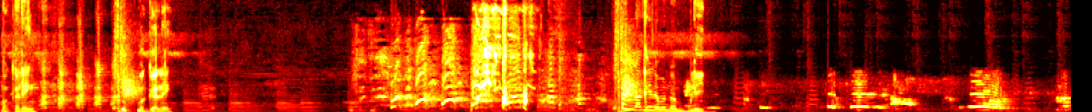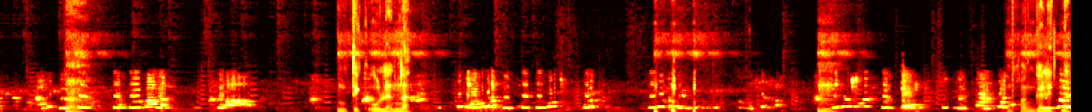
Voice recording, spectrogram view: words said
magaling. magaling. Ang laki naman ng blade. Ah. Muntik ulan na. hmm. Mukhang galit na.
